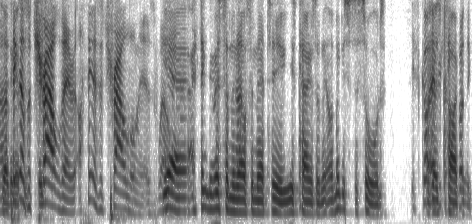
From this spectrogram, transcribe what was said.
so I think there's a trowel there. I think there's a trowel on it as well. yeah, I think there is something else in there too. He's carrying something, or maybe it's just a sword. It's got everything. But the,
